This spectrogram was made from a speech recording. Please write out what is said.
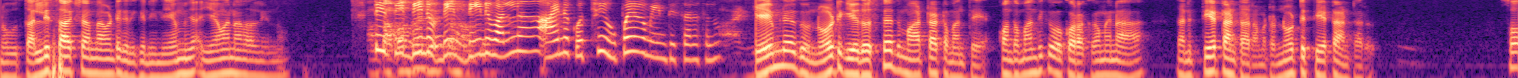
నువ్వు తల్లి సాక్షి అన్నావంటే నీకు నేను ఏం ఏమని అనాలి నిన్ను? అంటే దీ- దీని దీని దీనివల్ల ఆయనకు వచ్చే ఉపయోగం ఏంటి సార్ అసలు? ఏం లేదు నోటికి ఏది వస్తే అది మాట్లాడటం అంతే. కొంతమందికి ఒక రకమైన దాన్ని తీట అంటారు అన్నమాట నోటి తీట అంటారు. సో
